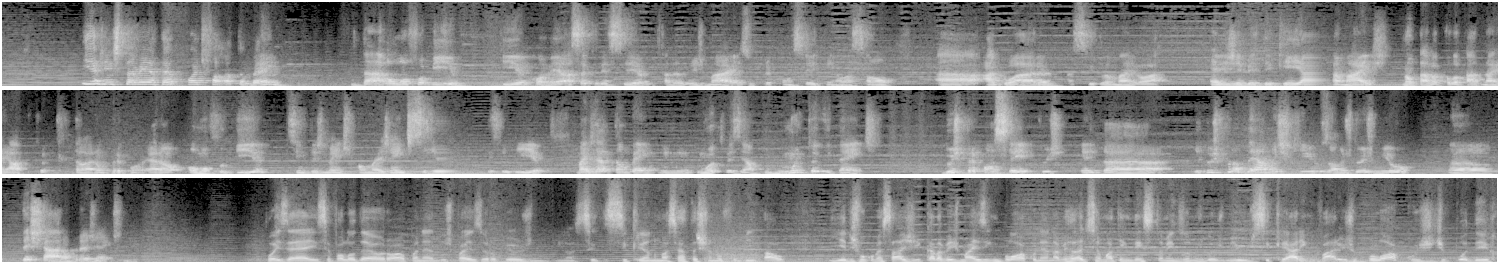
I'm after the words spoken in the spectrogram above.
E a gente também até pode falar também da homofobia, que começa a crescer cada vez mais o preconceito em relação a agora a sigla maior LGBTQIA+, não estava colocado na época, então era, um, era homofobia, simplesmente como a gente se referia, mas é também um, um outro exemplo muito evidente dos preconceitos e, da, e dos problemas que os anos 2000 uh, ah, deixaram para gente. Né? Pois é, e você falou da Europa, né, dos países europeus se, se criando uma certa xenofobia e tal, e eles vão começar a agir cada vez mais em bloco, né? Na verdade, isso é uma tendência também dos anos 2000 de se criarem vários blocos de poder.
